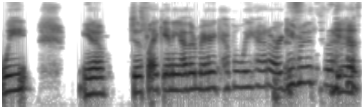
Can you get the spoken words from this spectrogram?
We, you know, just like any other married couple we had arguments yes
